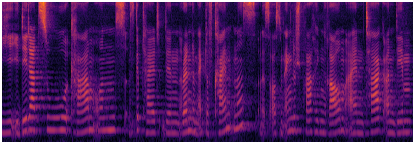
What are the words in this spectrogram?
die Idee dazu kam uns, es gibt halt den Random Act of Kindness, das ist aus dem englischsprachigen Raum ein Tag, an dem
